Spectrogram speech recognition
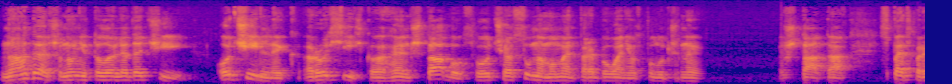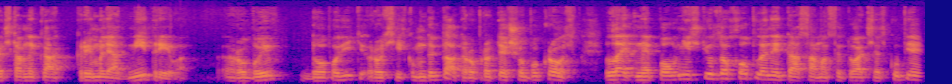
Нагадаю, шановні телеглядачі, очільник російського генштабу свого часу на момент перебування у Сполучених Штатах спецпредставника Кремля Дмитрієва робив доповідь російському диктатору про те, що Покровськ ледь не повністю захоплений, та сама ситуація з Куп'янськом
